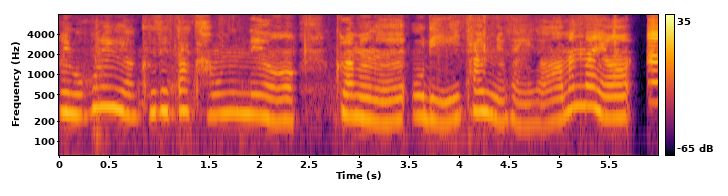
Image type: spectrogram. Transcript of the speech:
아이고, 호랭이가 그새 딱 다 먹는데요. 그러면은, 우리 다음 영상에서 만나요. 안녕!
